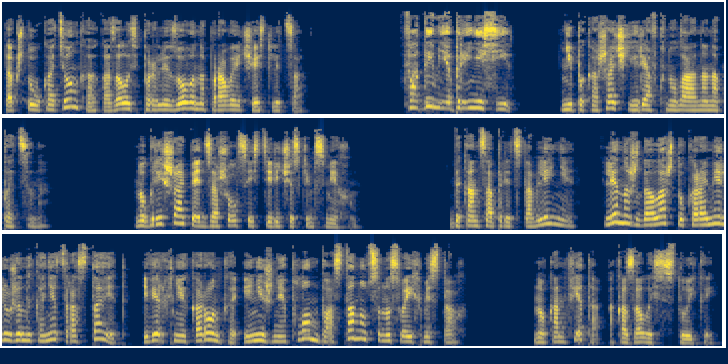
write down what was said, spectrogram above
так что у котенка оказалась парализована правая часть лица. «Воды мне принеси!» Не покошачьи рявкнула она на Пэтсона. Но Гриша опять зашелся истерическим смехом. До конца представления Лена ждала, что карамель уже наконец растает, и верхняя коронка и нижняя пломба останутся на своих местах. Но конфета оказалась стойкой.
